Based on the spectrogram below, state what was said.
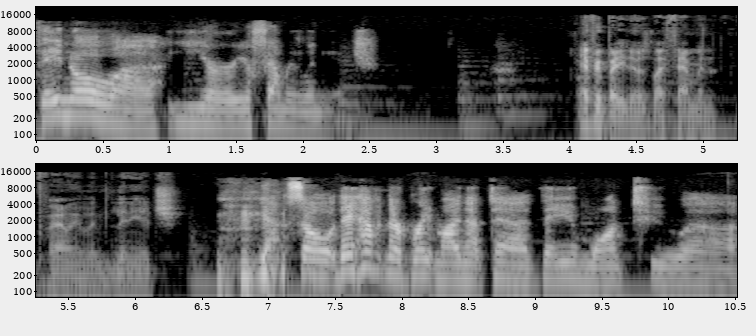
they know uh, your your family lineage. Everybody knows my family family lineage. yeah, so they have in their bright mind that uh, they want to uh,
